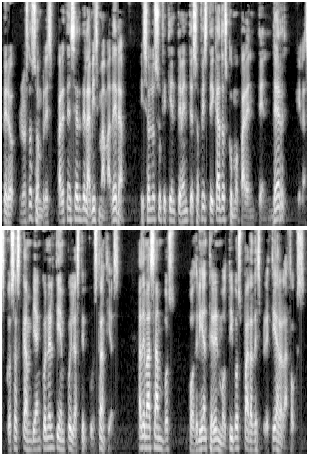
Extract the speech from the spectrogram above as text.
Pero los dos hombres parecen ser de la misma madera, y son lo suficientemente sofisticados como para entender que las cosas cambian con el tiempo y las circunstancias. Además, ambos podrían tener motivos para despreciar a la Fox.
